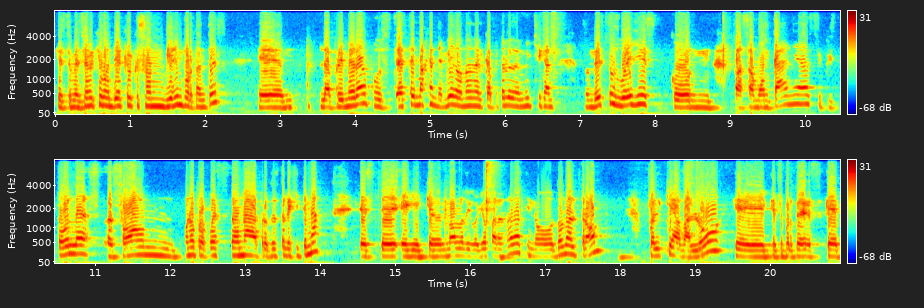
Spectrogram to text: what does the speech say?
que se menciona aquí buen día creo que son bien importantes. Eh, la primera, pues esta imagen de miedo, ¿no? En el Capitolio de Michigan, donde estos güeyes con pasamontañas y pistolas eh, son una propuesta, una protesta legítima, este, y que no lo digo yo para nada, sino Donald Trump fue el que avaló que, que se protes- que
